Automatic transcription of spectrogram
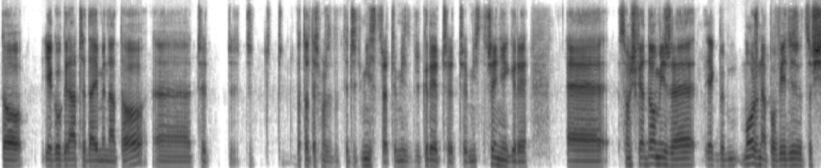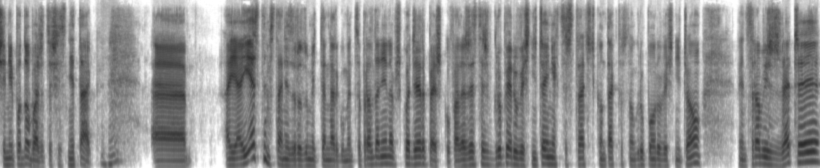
to jego gracze, dajmy na to, e, czy, czy, czy, bo to też może dotyczyć mistrza, czy mistrz gry, czy, czy mistrzyni gry, e, są świadomi, że jakby można powiedzieć, że coś się nie podoba, że coś jest nie tak. Mhm. E, a ja jestem w stanie zrozumieć ten argument, co prawda nie na przykładzie RPszków, ale że jesteś w grupie rówieśniczej, nie chcesz stracić kontaktu z tą grupą rówieśniczą, więc robisz rzeczy,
